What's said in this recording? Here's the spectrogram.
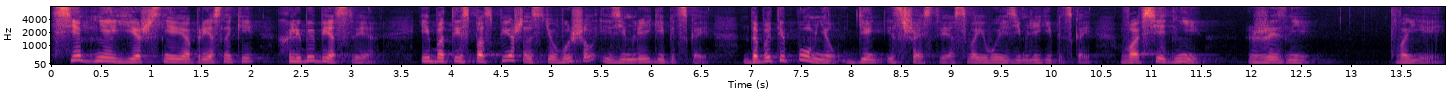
семь дней ешь с нею опресноки, хлебы бедствия, ибо ты с поспешностью вышел из земли египетской, дабы ты помнил день исшествия своего из земли египетской во все дни жизни твоей».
